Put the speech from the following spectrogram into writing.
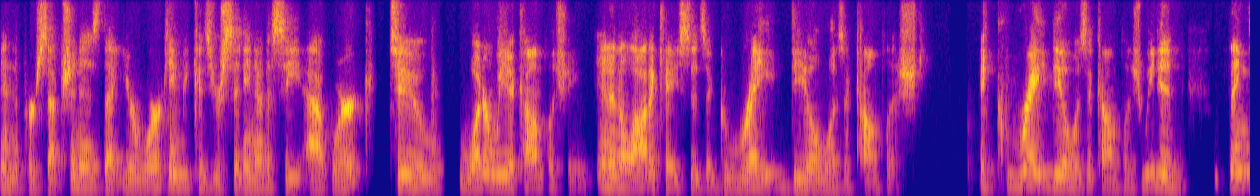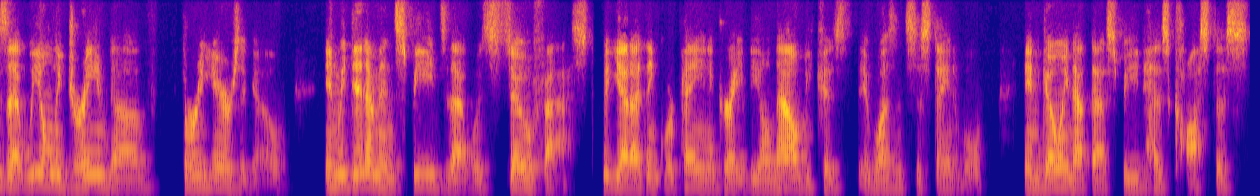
and the perception is that you're working because you're sitting at a seat at work, to what are we accomplishing? And in a lot of cases, a great deal was accomplished. A great deal was accomplished. We did things that we only dreamed of three years ago. And we did them in speeds that was so fast. But yet, I think we're paying a great deal now because it wasn't sustainable and going at that speed has cost us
